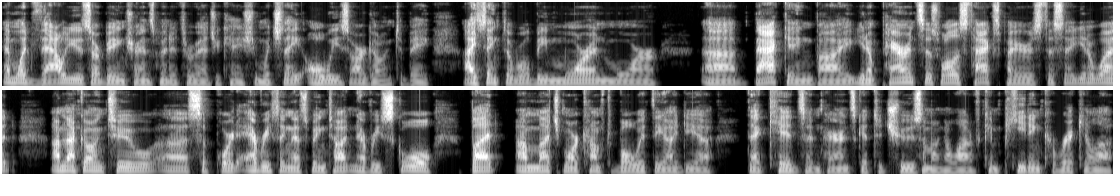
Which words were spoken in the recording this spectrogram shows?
and what values are being transmitted through education, which they always are going to be, I think there will be more and more uh, backing by you know parents as well as taxpayers to say, you know what, I'm not going to uh, support everything that's being taught in every school, but I'm much more comfortable with the idea that kids and parents get to choose among a lot of competing curricula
